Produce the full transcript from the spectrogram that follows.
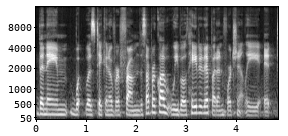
the name w- was taken over from the supper club. We both hated it, but unfortunately, it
